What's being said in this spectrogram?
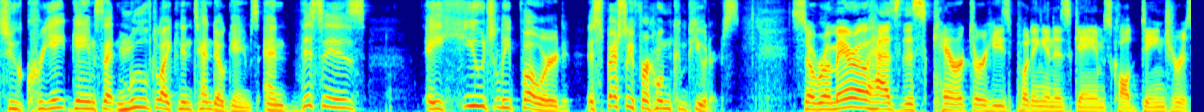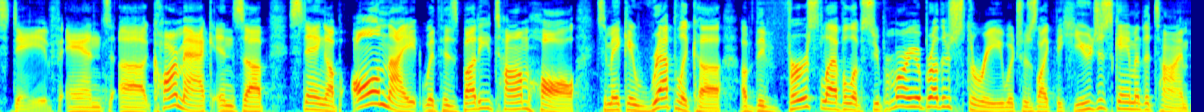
to create games that moved like Nintendo games, and this is a huge leap forward, especially for home computers. So Romero has this character he's putting in his games called Dangerous Dave, and uh, Carmack ends up staying up all night with his buddy Tom Hall to make a replica of the first level of Super Mario Brothers 3, which was like the hugest game at the time,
